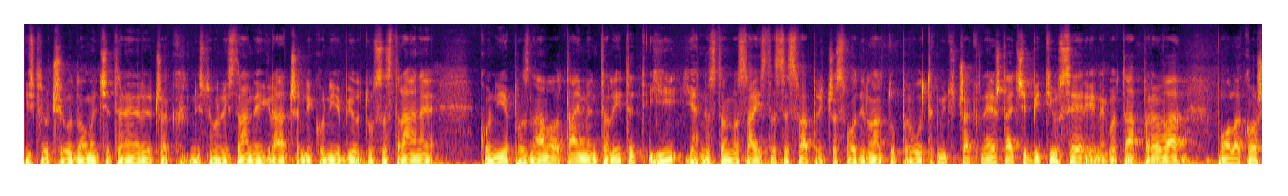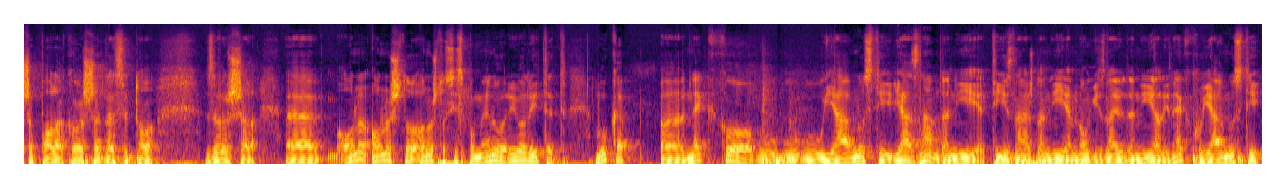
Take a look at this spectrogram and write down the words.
isključivo domaće trenere, čak nismo imali strane igrače, niko nije bio tu sa strane, ko nije poznavao taj mentalitet i jednostavno saista se sva priča svodila na tu prvu utakmicu, čak ne šta će biti u seriji, nego ta prva, pola koša, pola koša, da se to završava. E, ono, ono, što, ono što si spomenuo, rivalitet, Luka, e, nekako u, u, u javnosti, ja znam da nije, ti znaš da nije, mnogi znaju da nije, ali nekako u javnosti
